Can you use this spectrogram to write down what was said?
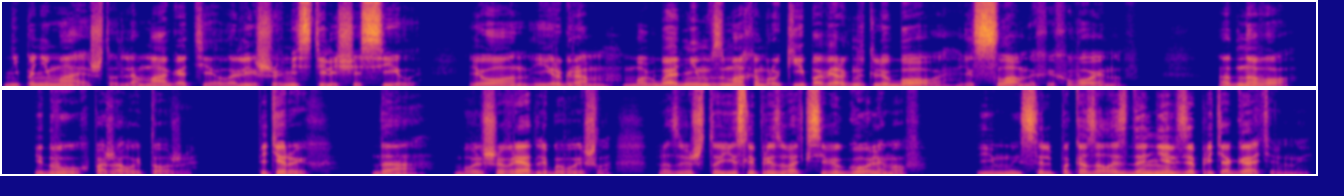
не понимая, что для мага тело лишь вместилище силы, и он, Ирграм, мог бы одним взмахом руки повергнуть любого из славных их воинов. Одного и двух, пожалуй, тоже. Пятерых. Да, больше вряд ли бы вышло. Разве что если призвать к себе големов. И мысль показалась да нельзя притягательной.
